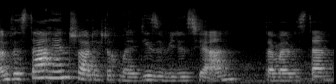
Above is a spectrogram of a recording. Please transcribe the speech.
Und bis dahin schaut euch doch mal diese Videos hier an. Dann mal bis dann.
